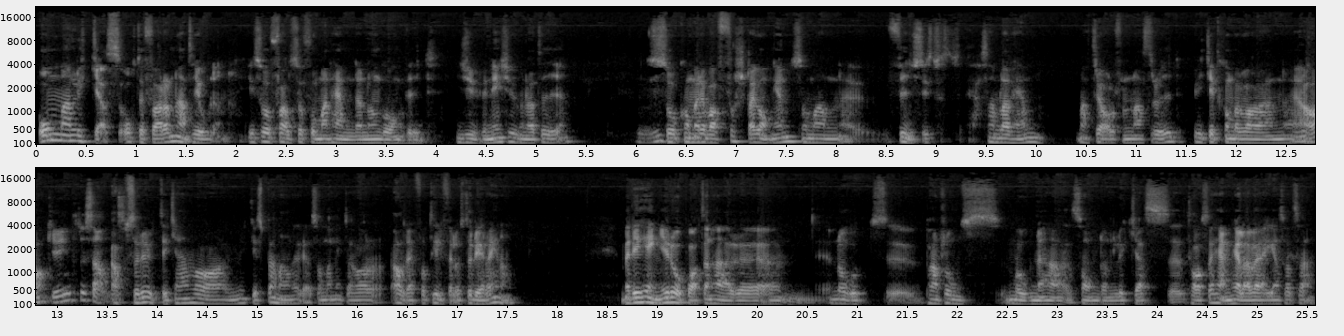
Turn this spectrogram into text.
Om man lyckas återföra den här till jorden, i så fall så får man hem den någon gång vid juni 2010. Så kommer det vara första gången som man eh, fysiskt samlar hem material från en asteroid. Vilket kommer vara en, ja, Mycket intressant. absolut, det kan vara mycket spännande det som man inte har aldrig fått tillfälle att studera innan. Men det hänger då på att den här eh, något eh, pensionsmogna sonden lyckas eh, ta sig hem hela vägen så att säga.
